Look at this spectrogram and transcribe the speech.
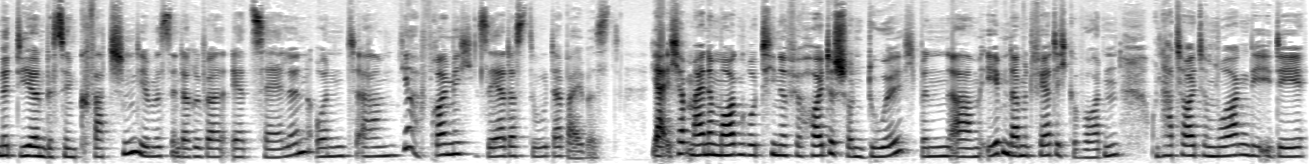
mit dir ein bisschen quatschen, dir ein bisschen darüber erzählen und ähm, ja, freue mich sehr, dass du dabei bist. Ja, ich habe meine Morgenroutine für heute schon durch, bin ähm, eben damit fertig geworden und hatte heute Morgen die Idee,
